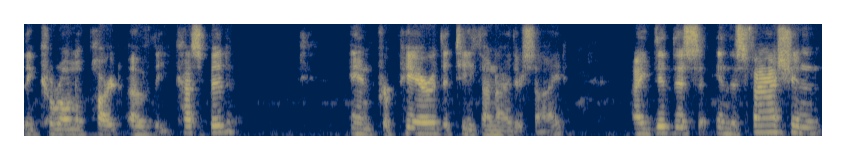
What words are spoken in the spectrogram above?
the coronal part of the cuspid and prepare the teeth on either side. I did this in this fashion.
